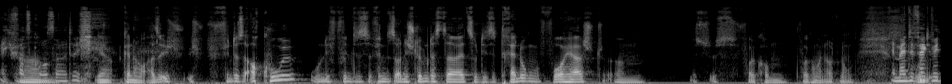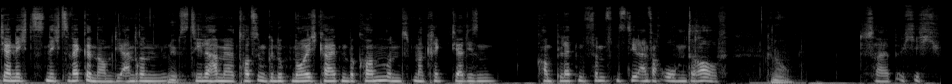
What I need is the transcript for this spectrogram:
Ich fand's ähm, großartig. Ja, genau. Also ich, ich finde das auch cool und ich finde es find auch nicht schlimm, dass da jetzt so diese Trennung vorherrscht. Ähm, es ist vollkommen, vollkommen in Ordnung. Im Endeffekt und, wird ja nichts, nichts weggenommen. Die anderen nö. Stile haben ja trotzdem genug Neuigkeiten bekommen und man kriegt ja diesen kompletten fünften Stil einfach oben drauf. Genau. Deshalb, ich, ich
